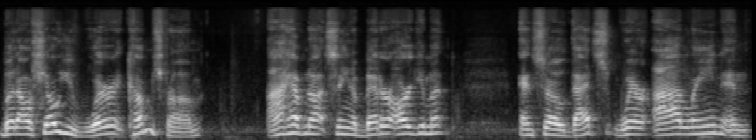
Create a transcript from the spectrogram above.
But I'll show you where it comes from. I have not seen a better argument. And so that's where I lean. And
